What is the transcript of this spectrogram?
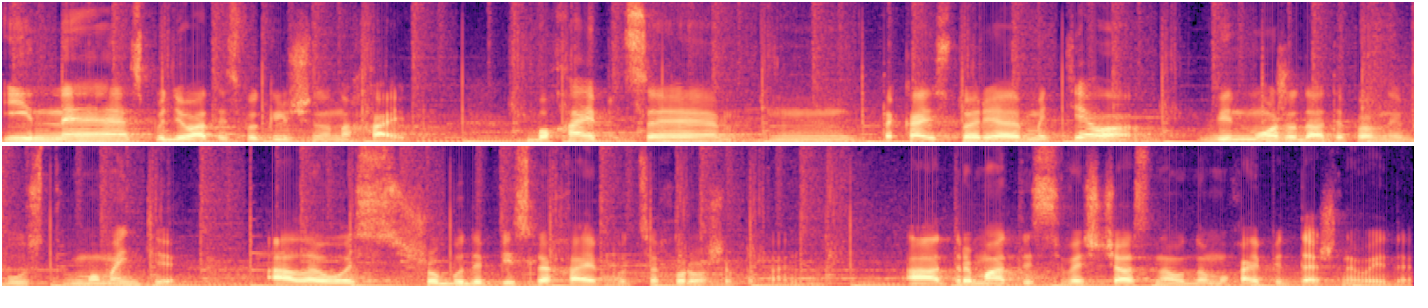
І не сподіватись виключно на хайп. Бо хайп це м, така історія миттєва, він може дати певний буст в моменті, але ось що буде після хайпу, це хороше питання. А триматись весь час на одному хайпі теж не вийде.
